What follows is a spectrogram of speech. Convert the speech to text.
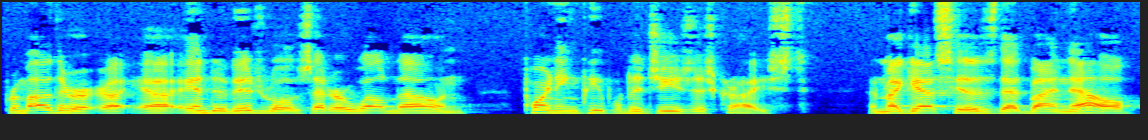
from other uh, uh, individuals that are well known pointing people to Jesus Christ. And my guess is that by now,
